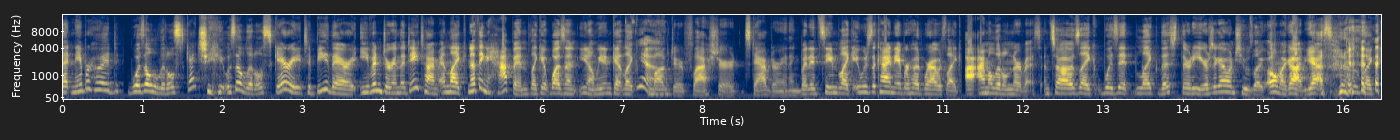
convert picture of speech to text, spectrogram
that neighborhood was a little sketchy. It was a little scary to be there, even during the daytime. And like nothing happened. Like it wasn't, you know, we didn't get like Yeah. mugged or flashed or stabbed or anything. But it seemed like it was the kind of neighborhood where I was like, I- I'm a little nervous. And so I was like, was it like this 30 years ago? And she was like, oh my God, yes. I was like,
